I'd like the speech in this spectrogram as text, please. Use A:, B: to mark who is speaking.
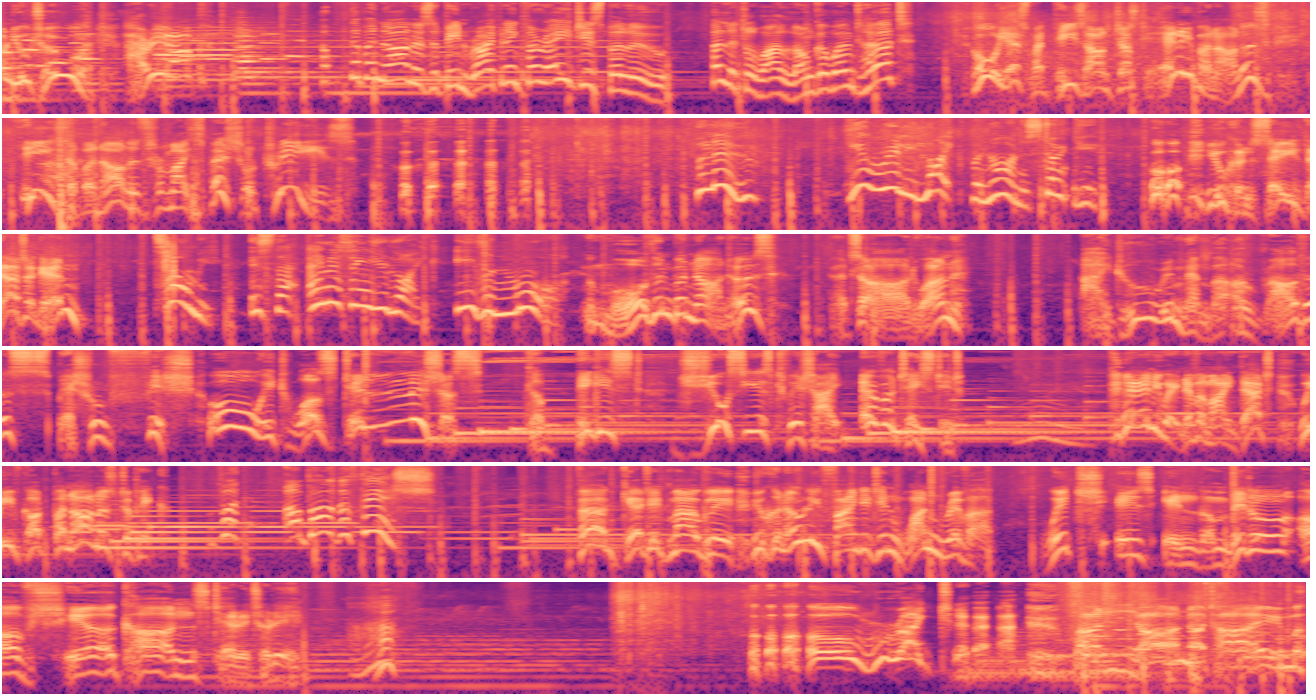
A: on, you two! Hurry up!
B: Oh, the bananas have been ripening for ages, Baloo. A little while longer won't hurt.
A: Oh, yes, but these aren't just any bananas. These are bananas from my special trees.
C: Baloo, you really like bananas, don't you?
A: Oh, you can say that again.
C: Tell me, is there anything you like even more?
A: More than bananas? That's a hard one. I do remember a rather special fish. Oh, it was delicious. The biggest, juiciest fish I ever tasted. Anyway, never mind that. We've got bananas to pick.
C: But about the fish?
A: Forget it, Mowgli. You can only find it in one river, which is in the middle of Shere Khan's territory.
B: Huh?
A: Oh, right! Banana time!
